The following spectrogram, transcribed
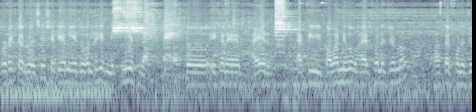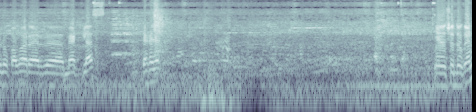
প্রোটেক্টর রয়েছে, সেটি আমি এই দোকান থেকে নিয়েছিলাম। তো এখানে ভাইয়ের একটি কভার নিব ভাইয়ের ফোনের জন্য। ভাস্তার ফোনের জন্য কভার আর ম্যাট গ্লাস দেখা যাক। এই হচ্ছে দোকান।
